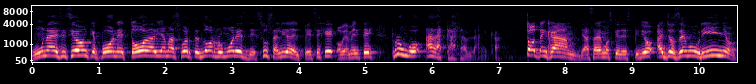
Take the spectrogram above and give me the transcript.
Una decisión que pone todavía más fuertes los rumores de su salida del PSG, obviamente rumbo a la Casa Blanca. Tottenham, ya sabemos que despidió a José Mourinho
